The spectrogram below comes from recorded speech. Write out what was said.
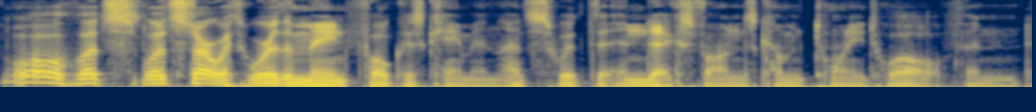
Well, let's let's start with where the main focus came in. That's with the index funds come 2012, and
